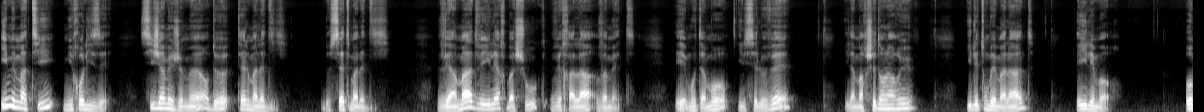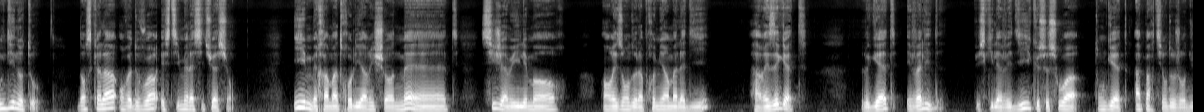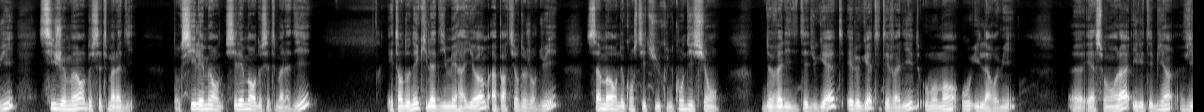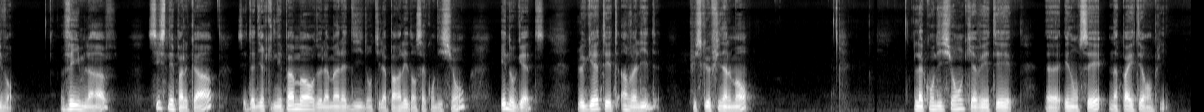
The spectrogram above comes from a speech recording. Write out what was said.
Imemati micholise, si jamais je meurs de telle maladie, de cette maladie. Ve'amad ve'iler bashuk ve'chala vamet. Et mot il s'est levé, il a marché dans la rue, il est tombé malade et il est mort. Omdinoto. Dans ce cas-là, on va devoir estimer la situation. Im arishon met, si jamais il est mort en raison de la première maladie, harezeget. Le get est valide, puisqu'il avait dit que ce soit ton get à partir d'aujourd'hui si je meurs de cette maladie. Donc s'il est mort, s'il est mort de cette maladie, étant donné qu'il a dit Merayom à partir d'aujourd'hui, sa mort ne constitue qu'une condition de validité du get, et le get était valide au moment où il l'a remis, euh, et à ce moment-là, il était bien vivant. Veim lav, si ce n'est pas le cas, c'est-à-dire qu'il n'est pas mort de la maladie dont il a parlé dans sa condition, et no get, le get est invalide, puisque finalement, la condition qui avait été euh, énoncée n'a pas été remplie.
